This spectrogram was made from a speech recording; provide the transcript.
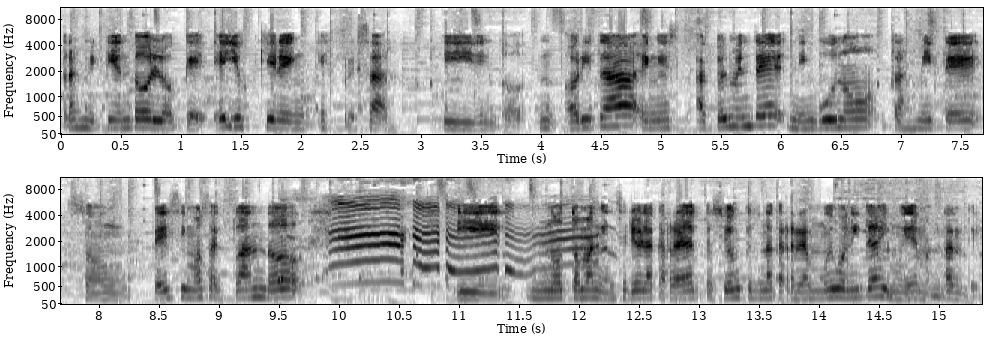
transmitiendo lo que ellos quieren expresar. Y ahorita, en actualmente, ninguno transmite, son pésimos actuando y no toman en serio la carrera de actuación, que es una carrera muy bonita y muy demandante.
